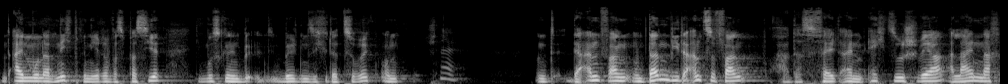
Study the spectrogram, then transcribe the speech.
und einen Monat nicht trainiere. Was passiert? Die Muskeln bilden sich wieder zurück und Schnell. und der Anfang und dann wieder anzufangen, oh, das fällt einem echt so schwer. Allein nach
